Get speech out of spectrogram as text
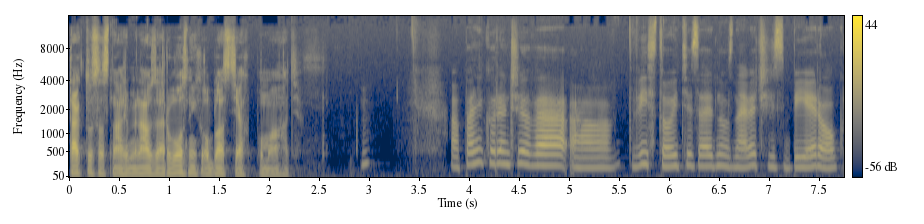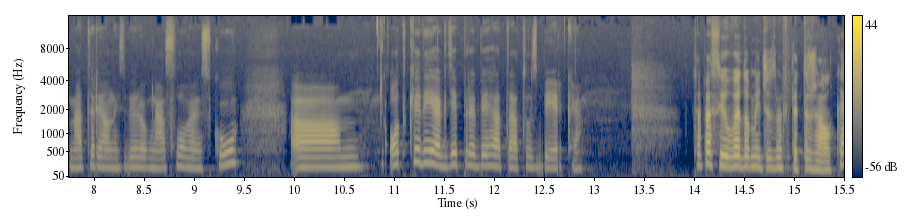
takto sa snažíme naozaj v rôznych oblastiach pomáhať. Pani Korenčiová, vy stojíte za jednou z najväčších zbierok, materiálnych zbierok na Slovensku. Um, odkedy a kde prebieha táto zbierka? Treba si uvedomiť, že sme v Petržalke.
